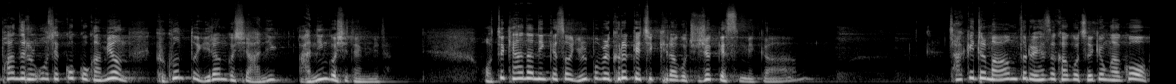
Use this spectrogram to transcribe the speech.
바늘을 옷에 꽂고 가면 그건 또 일한 것이 아니, 아닌 것이 됩니다. 어떻게 하나님께서 율법을 그렇게 지키라고 주셨겠습니까? 자기들 마음대로 해석하고 적용하고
